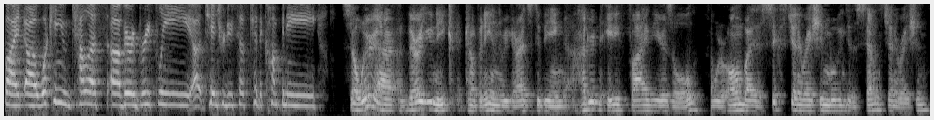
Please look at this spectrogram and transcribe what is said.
but uh, what can you tell us uh, very briefly uh, to introduce us to the company? So we are a very unique company in regards to being 185 years old. We're owned by the sixth generation, moving to the seventh generation.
